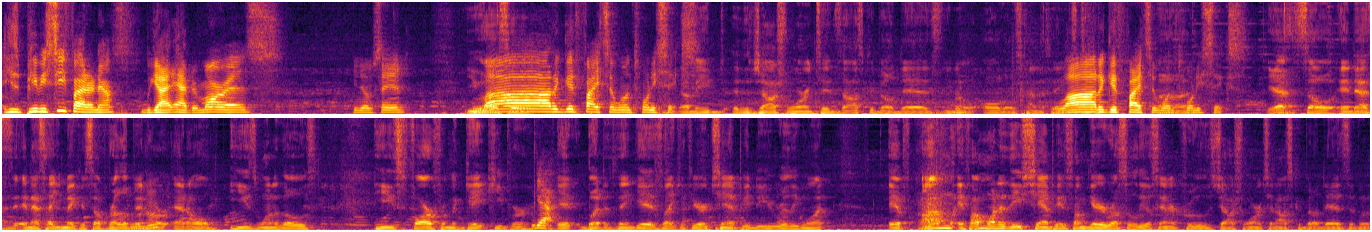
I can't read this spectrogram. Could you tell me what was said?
He's a PBC fighter now. We got Abner Mares. You know what I'm saying? A you also. lot of good fights at 126. I mean, the Josh Warringtons, the Oscar Valdez, you know, all those kind of things. a lot too. of good fights at Uh, 126. Yeah. So and that's and that's how you make yourself relevant Mm-hmm. or at all. He's one of those. He's far from a gatekeeper. Yeah. It, but the thing is, like, if you're a champion, do you really want? If I'm if I'm one of these champions, if I'm Gary Russell, Leo Santa Cruz, Josh Warrington, Oscar Valdez, if a,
